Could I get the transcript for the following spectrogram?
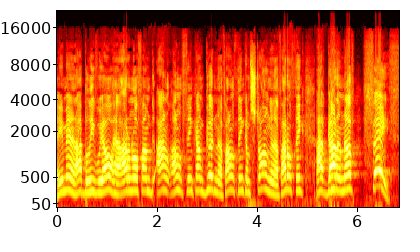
Amen. I believe we all have. I don't know if I'm, I don't, I don't think I'm good enough. I don't think I'm strong enough. I don't think I've got enough faith.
